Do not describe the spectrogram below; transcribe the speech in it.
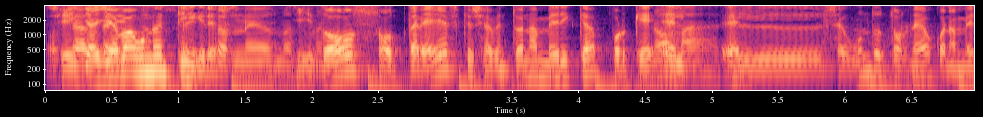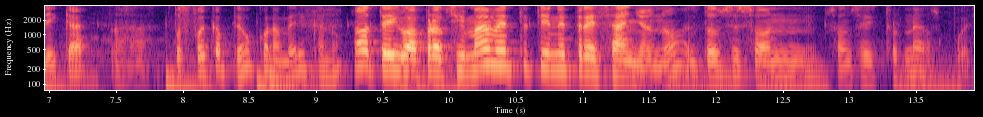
Sí, sea, ya seis- lleva uno en Tigres. o Y dos o tres que se aventó en América, porque No, el, el segundo torneo con América, Ajá. pues fue campeón con América, ¿no? No, te digo, aproximadamente tiene tres años, ¿no? Entonces son, son seis torneos, pues.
